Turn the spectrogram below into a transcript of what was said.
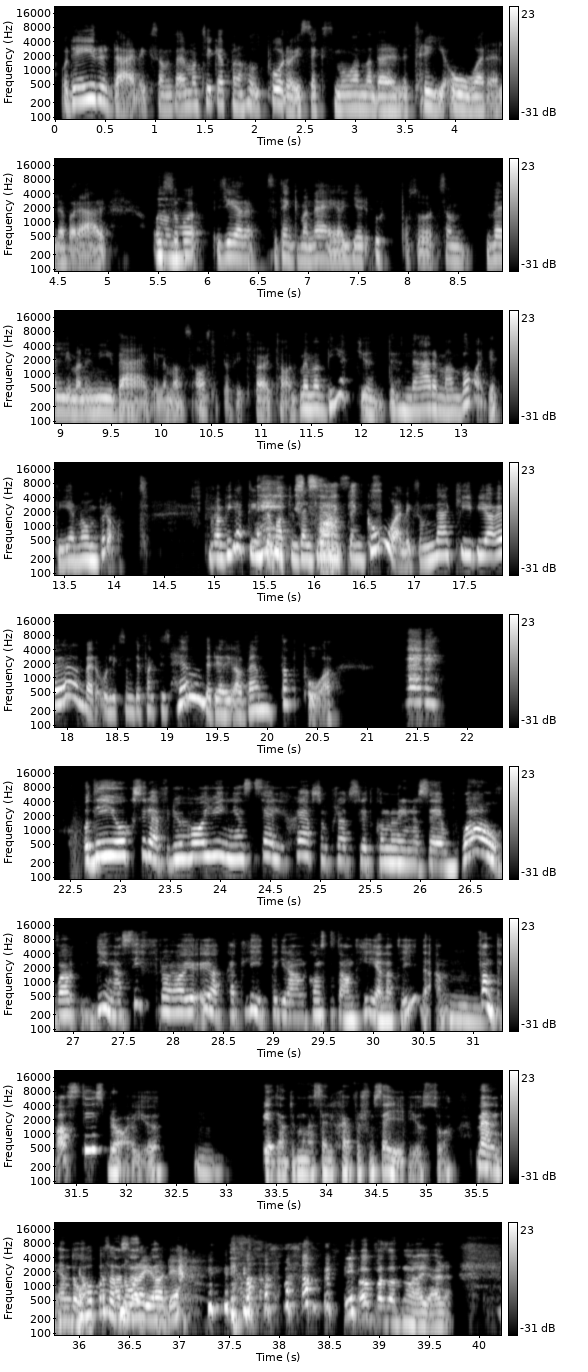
Och det är ju det där, liksom, där man tycker att man har hållit på i sex månader eller tre år eller vad det är. Och mm. så, ger, så tänker man nej, jag ger upp och så liksom, väljer man en ny väg eller man avslutar sitt företag. Men man vet ju inte hur nära man var ett genombrott. Man vet inte vart den där gränsen går. Liksom. När kliver jag över och liksom det faktiskt händer det jag har väntat på? Och det är ju också det, för du har ju ingen säljchef som plötsligt kommer in och säger wow, vad, dina siffror har ju ökat lite grann konstant hela tiden. Mm. Fantastiskt bra ju. Mm. Vet jag inte hur många säljchefer som säger just så, men ändå. Jag hoppas att alltså, några gör det. jag hoppas att några gör det.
